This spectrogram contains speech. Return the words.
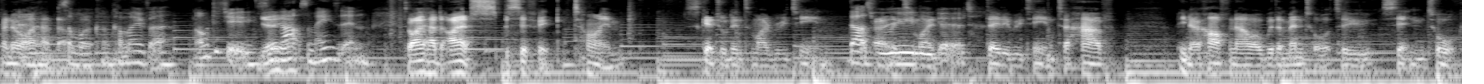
I know I had that. Someone work. can come over. Oh, did you? So Yeah, yeah. that's amazing. So I had I had specific time scheduled into my routine, That's Uh, really my- good. daily routine, to have, you know, half an hour with a mentor to sit and talk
